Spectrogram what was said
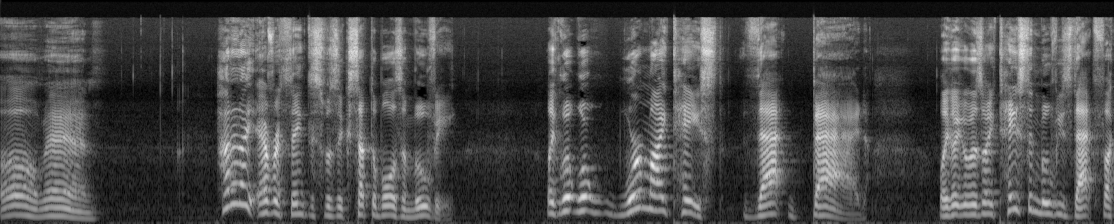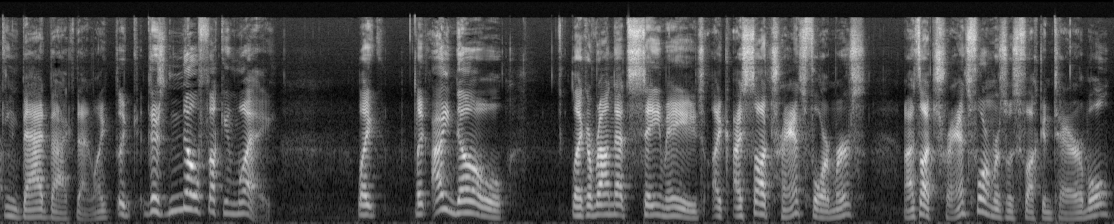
Oh man. How did I ever think this was acceptable as a movie? Like, what, what were my tastes that bad? Like, like it was like taste in movies that fucking bad back then. Like, like there's no fucking way. Like, like I know, like around that same age, like I saw Transformers. I thought Transformers was fucking terrible.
